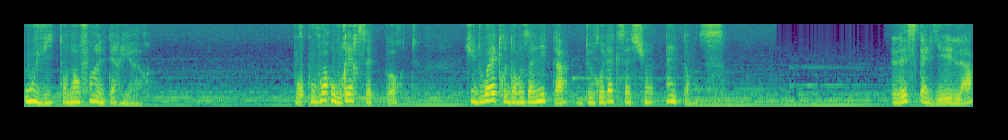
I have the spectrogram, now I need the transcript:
où vit ton enfant intérieur. Pour pouvoir ouvrir cette porte, tu dois être dans un état de relaxation intense. L'escalier est là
